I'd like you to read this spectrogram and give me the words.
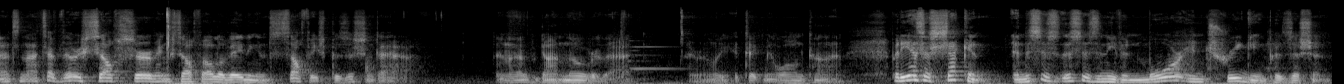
that's not a very self-serving, self-elevating, and selfish position to have. And I've gotten over that. I really it took me a long time. But he has a second, and this is this is an even more intriguing position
